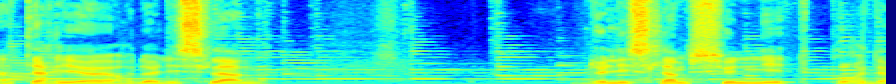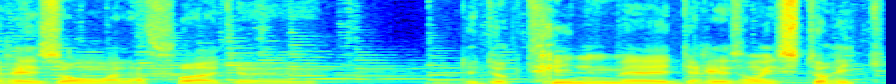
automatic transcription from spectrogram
intérieure de l'islam. De l'islam sunnite pour des raisons à la fois de, doctrine, mais des raisons historiques.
